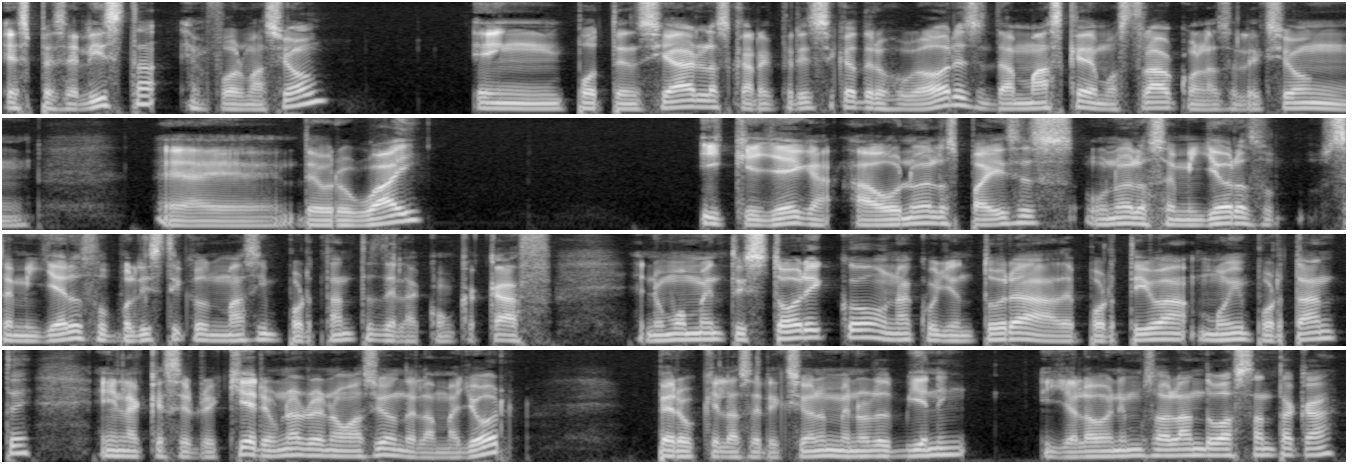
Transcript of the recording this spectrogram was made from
especialista en formación en potenciar las características de los jugadores, da más que demostrado con la selección eh, de Uruguay y que llega a uno de los países, uno de los semilleros, semilleros futbolísticos más importantes de la CONCACAF, en un momento histórico, una coyuntura deportiva muy importante en la que se requiere una renovación de la mayor, pero que las selecciones menores vienen, y ya lo venimos hablando bastante acá,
